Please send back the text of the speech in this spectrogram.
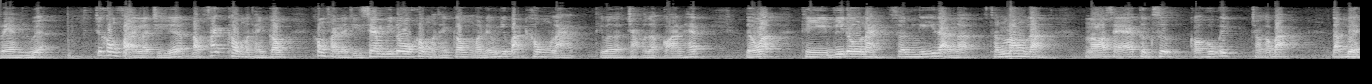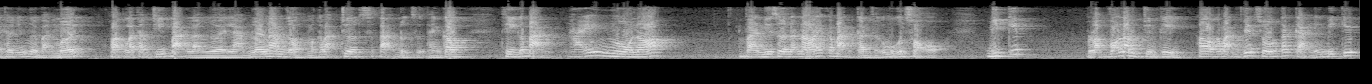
rèn luyện. Chứ không phải là chỉ đọc sách không mà thành công không phải là chỉ xem video không mà thành công, mà nếu như bạn không làm thì bao giờ chẳng bao giờ có ăn hết. Đúng không ạ? Thì video này Sơn nghĩ rằng là Sơn mong rằng nó sẽ thực sự có hữu ích cho các bạn, đặc biệt cho những người bạn mới, hoặc là thậm chí bạn là người làm lâu năm rồi mà các bạn chưa tạo được sự thành công. Thì các bạn hãy ngồi nó. Và như Sơn đã nói, các bạn cần phải có một cuốn sổ, bí kíp võ lâm truyền kỳ. Hoặc các bạn viết xuống tất cả những bí kíp,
